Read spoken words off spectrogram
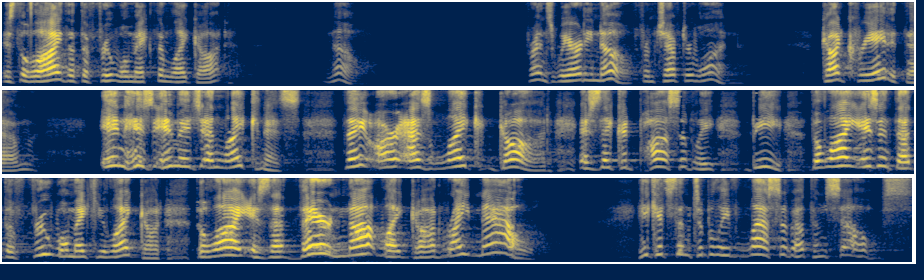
Is the lie that the fruit will make them like God? No. Friends, we already know from chapter 1. God created them in his image and likeness. They are as like God as they could possibly be. The lie isn't that the fruit will make you like God, the lie is that they're not like God right now. He gets them to believe less about themselves.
